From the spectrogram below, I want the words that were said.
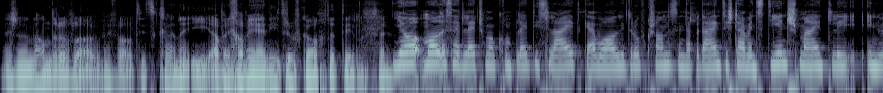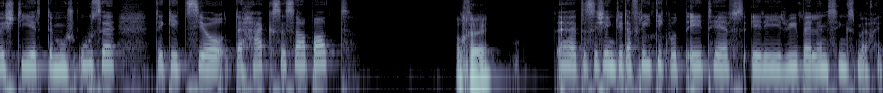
Das ist noch eine andere Auflage, mir fällt jetzt keine ein. Aber ich habe mich ja nie darauf geachtet, ehrlich gesagt. Ja, mal, es hat letztes Mal komplette Slide gegeben, wo alle drauf gestanden sind. Aber der eine ist auch, wenn das Dienstmädchen investiert, dann musst du raus. Dann gibt es ja den Hexensabbat. Okay. Äh, das ist irgendwie der Freitag, wo die ETFs ihre Rebalancings machen.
